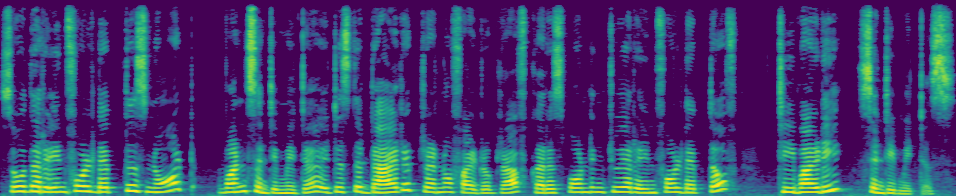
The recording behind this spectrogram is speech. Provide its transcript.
So, the rainfall depth is not 1 centimeter, it is the direct runoff hydrograph corresponding to a rainfall depth of T by D centimeters.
